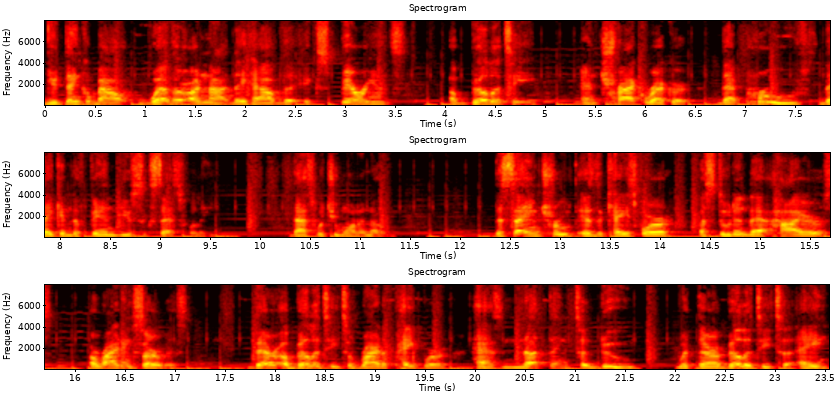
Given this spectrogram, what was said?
You think about whether or not they have the experience, ability, and track record that proves they can defend you successfully. That's what you want to know. The same truth is the case for a student that hires a writing service. Their ability to write a paper has nothing to do with their ability to A,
